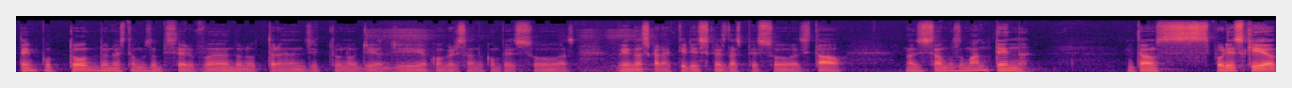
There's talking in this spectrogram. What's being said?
o tempo todo nós estamos observando no trânsito, no dia a dia, conversando com pessoas, vendo as características das pessoas e tal. Nós somos uma antena. Então, por isso que eu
